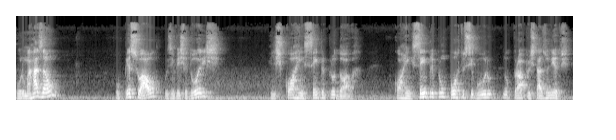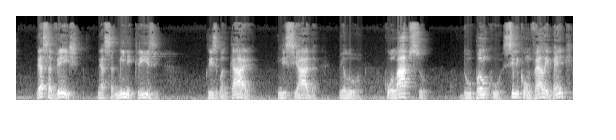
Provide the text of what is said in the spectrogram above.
por uma razão, o pessoal, os investidores, eles correm sempre para o dólar, correm sempre para um porto seguro no próprio Estados Unidos. Dessa vez, nessa mini crise, crise bancária, iniciada pelo colapso do banco Silicon Valley Bank,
